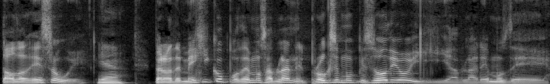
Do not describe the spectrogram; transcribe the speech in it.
todo eso, güey. Ya. Pero de México podemos hablar en el próximo episodio y hablaremos de,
